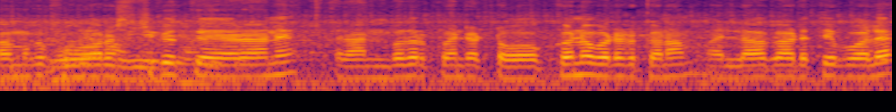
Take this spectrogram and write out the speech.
നമുക്ക് ഫോറസ്റ്റിക്ക് കയറാൻ ഒരു അൻപത് റുപ്യന്റെ ടോക്കൺ ഇവിടെ എടുക്കണം. എല്ലാ കാലത്തെ പോലെ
